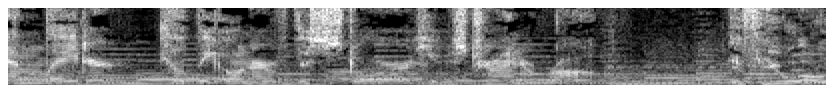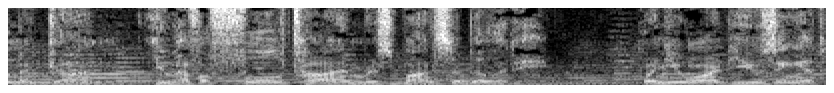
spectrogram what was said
and later killed the owner of the store he was trying to rob. If you own a gun, you have a full time responsibility. When you aren't using it,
